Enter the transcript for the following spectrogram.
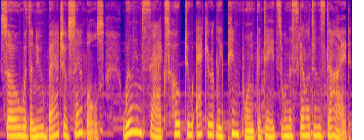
So, with a new batch of samples, William Sachs hoped to accurately pinpoint the dates when the skeletons died.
